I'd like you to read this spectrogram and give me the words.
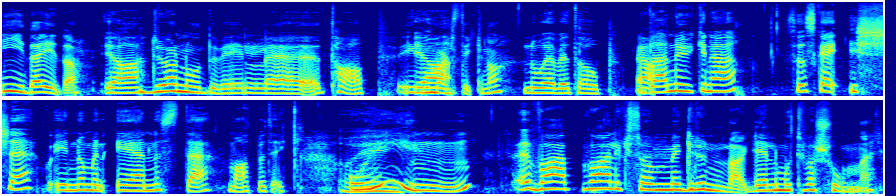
Ida, Ida. Ja, Du har noe du vil eh, ta opp i Ja. nå? noe jeg vil ta opp. Ja. Denne uken her så skal jeg ikke gå innom en eneste matbutikk. Oi! Mm. Hva, hva er liksom grunnlaget eller motivasjonen her?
